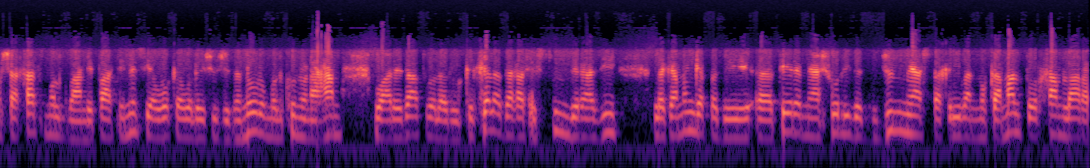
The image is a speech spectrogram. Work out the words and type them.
مشخص ملک باندې پاتې نشي او وکولای شو چې د نورو ملکونو نه هم واردات ولرو که کله دغه سیستم دی راځي لکه موږ په دې 13 میاشتولې د جون میاشت تقریبا مکمل تورخم لار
